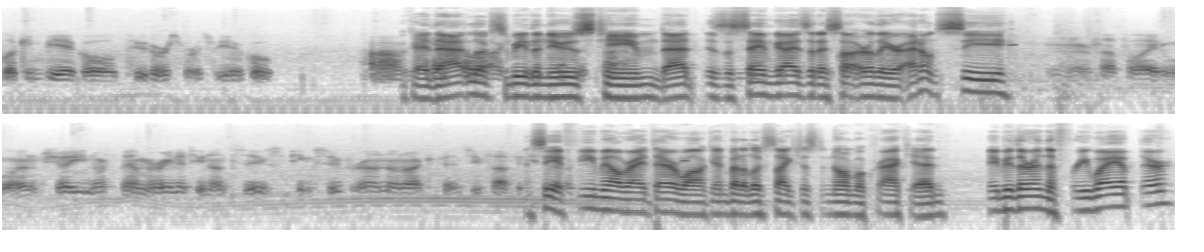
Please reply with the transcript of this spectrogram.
looking vehicle, two door sports vehicle. Um, Okay, that looks to be the news team. That is the same guys that I saw earlier. I don't see. Show you northbound Marina 296. Pink Super unknown occupancy 557. I see a female right there walking, but it looks like just a normal crackhead. Maybe they're in the freeway up there.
